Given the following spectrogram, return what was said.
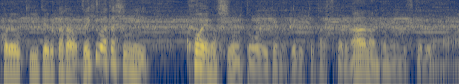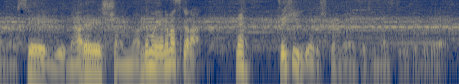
これを聞いてる方はぜひ私に声の仕事をいただけると助かるなぁなんて思うんですけれども、あの、声優、ナレーション、なんでもやりますから、ね、ぜひよろしくお願いいたしますということで。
